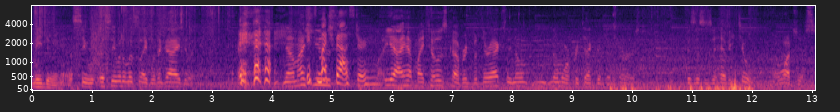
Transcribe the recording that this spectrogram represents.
me doing it. Let's see let's see what it looks like with a guy doing it. now my It's shoes much faster. Yeah, I have my toes covered, but they're actually no no more protected than hers. Because this is a heavy tool. Now watch this.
